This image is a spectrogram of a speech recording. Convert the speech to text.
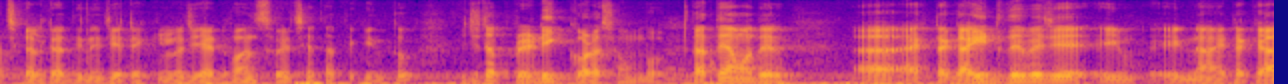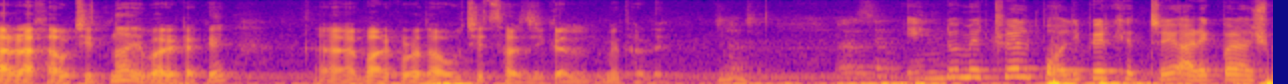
আজকালকার দিনে যে টেকনোলজি অ্যাডভান্স হয়েছে, তাতে কিন্তু কিছুটা প্রেডিক্ট করা সম্ভব। তাতে আমাদের একটা গাইড দেবে যে এই না, এটাকে আর রাখা উচিত নয়, এবার এটাকে বার করে দেওয়া উচিত সার্জিক্যাল মেথডে স্যার এন্ডোমেট্রিয়াল পলিপের ক্ষেত্রে আরেকবার আসব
